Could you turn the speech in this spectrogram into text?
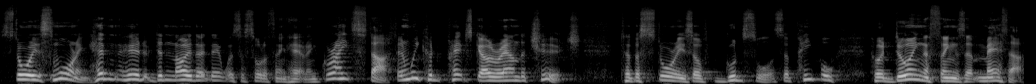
story this morning. Hadn't heard, didn't know that that was the sort of thing happening. Great stuff. And we could perhaps go around the church to the stories of good sorts, of people who are doing the things that matter.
